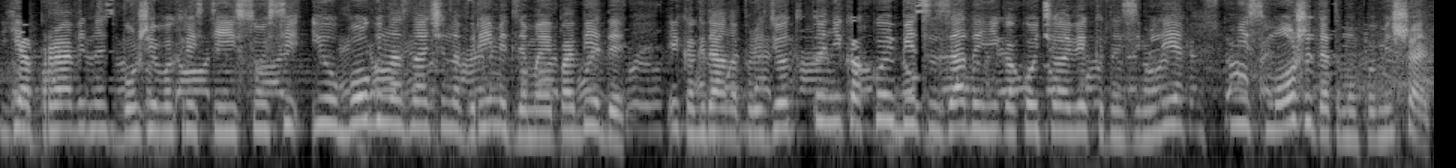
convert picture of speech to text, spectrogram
Я праведность Божья во Христе Иисусе, и у Бога назначено время для моей победы, и когда оно придет, то никакой бес из ада и никакой человек на земле не сможет этому помешать.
